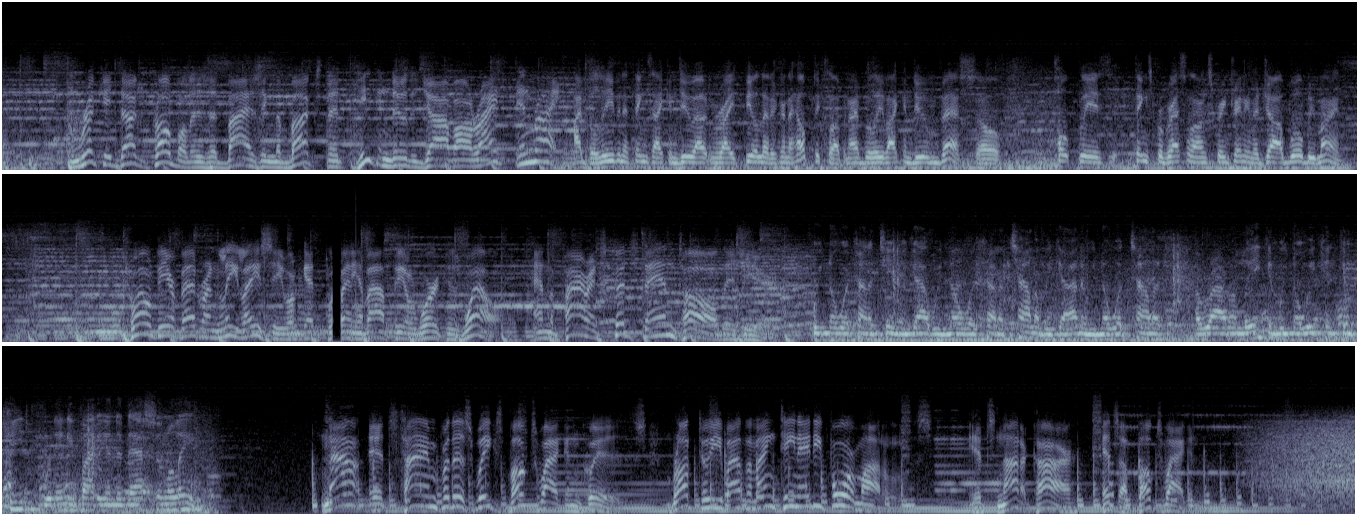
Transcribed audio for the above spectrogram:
Rookie Doug Frobel is advising the Bucs that he can do the job all right in right. I believe in the things I can do out in right field that are going to help the club, and I believe I can do them best. So hopefully as things progress along spring training, the job will be mine. 12-year veteran Lee Lacy will get plenty of outfield work as well. And the Pirates could stand tall this year. We know what kind of team we got. We know what kind of talent we got. And we know what talent around the league. And we know we can compete with anybody in the National League. Now it's time for this week's Volkswagen quiz, brought to you by the 1984 models. It's not a car, it's a Volkswagen.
